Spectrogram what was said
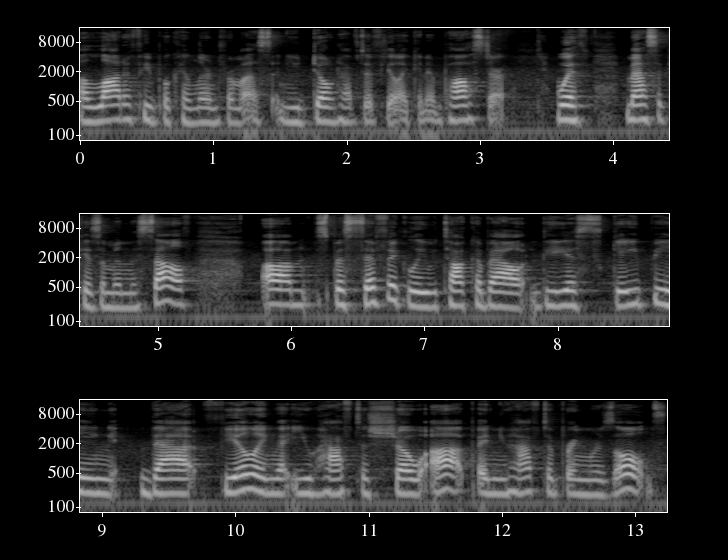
A lot of people can learn from us, and you don't have to feel like an imposter. With masochism in the self, um, specifically, we talk about the escaping that feeling that you have to show up and you have to bring results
